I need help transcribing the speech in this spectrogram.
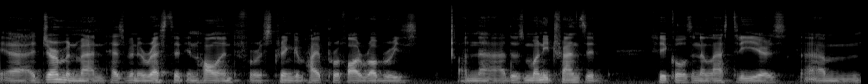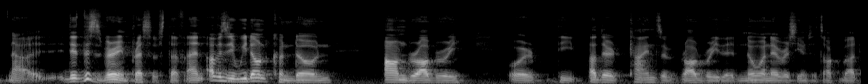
uh, a German man, has been arrested in Holland for a string of high profile robberies on uh, those money transit vehicles in the last three years. Um, now, th- this is very impressive stuff. And obviously, we don't condone armed robbery or the other kinds of robbery that no one ever seems to talk about.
